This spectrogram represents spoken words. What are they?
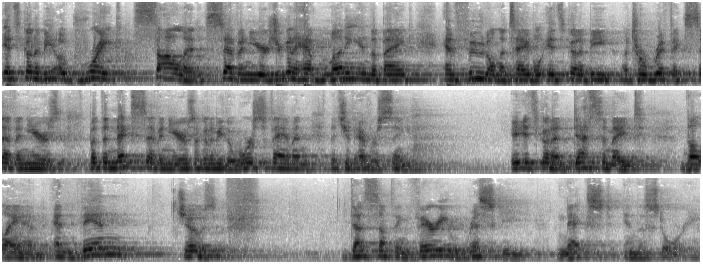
It's going to be a great, solid seven years. You're going to have money in the bank and food on the table. It's going to be a terrific seven years. But the next seven years are going to be the worst famine that you've ever seen. It's going to decimate the land. And then Joseph does something very risky next in the story.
